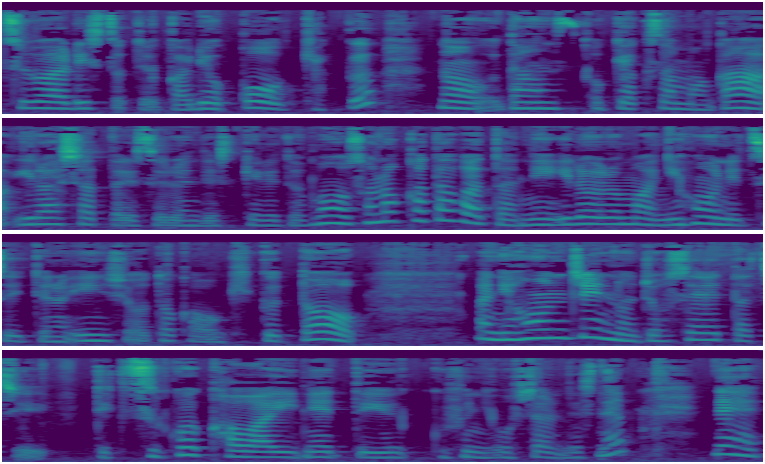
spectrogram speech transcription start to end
ツアーリストというか旅行客のお客様がいらっしゃったりするんですけれどもその方々にいろいろ日本についての印象とかを聞くと、まあ、日本人の女性たちってすごい可愛いねっていうふうにおっしゃるんですね。で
